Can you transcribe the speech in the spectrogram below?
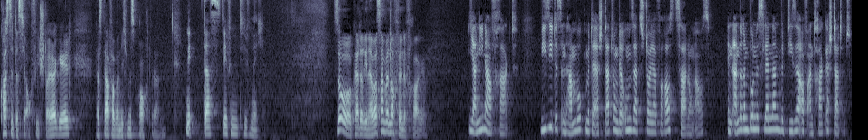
kostet das ja auch viel Steuergeld. Das darf aber nicht missbraucht werden. Nee, das definitiv nicht. So, Katharina, was haben wir noch für eine Frage? Janina fragt, wie sieht es in Hamburg mit der Erstattung der Umsatzsteuervorauszahlung aus? In anderen Bundesländern wird diese auf Antrag erstattet.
